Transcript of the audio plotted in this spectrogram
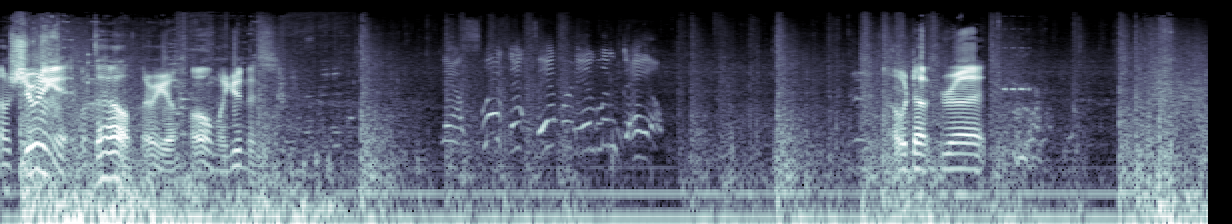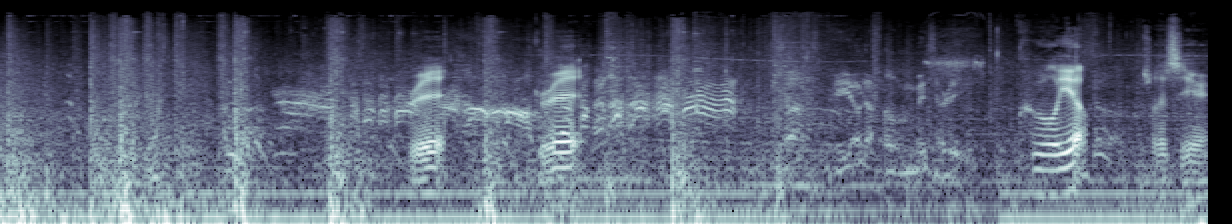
I'm shooting it! What the hell? There we go. Oh my goodness. Now slap that Zafford emblem down. Hodunk Grunt. Grit. Grit. Coolio. So let's see here.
